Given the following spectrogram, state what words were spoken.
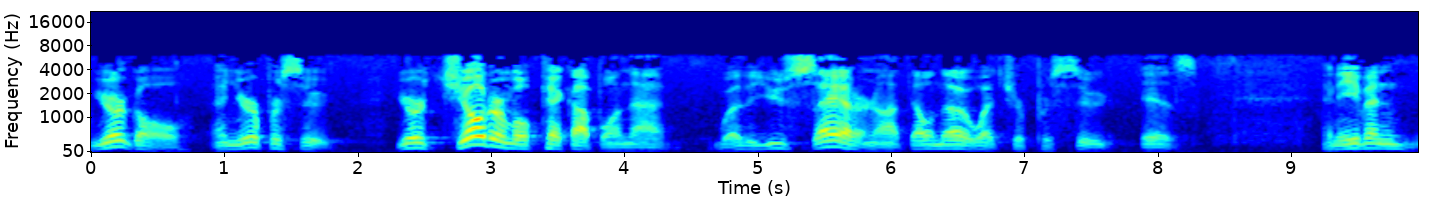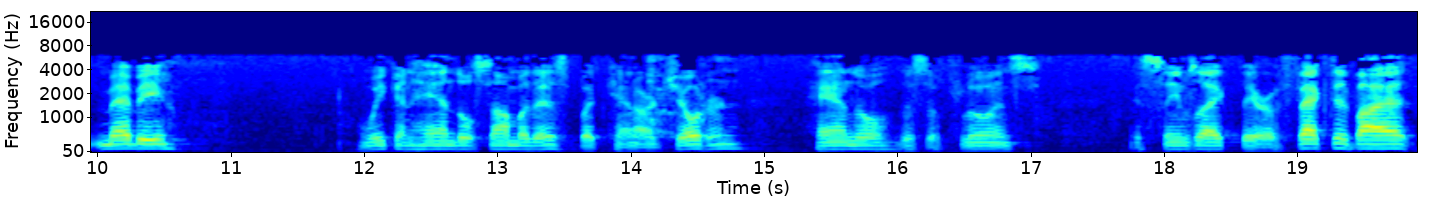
your goal, and your pursuit. Your children will pick up on that. Whether you say it or not, they'll know what your pursuit is. And even maybe we can handle some of this, but can our children handle this affluence? It seems like they're affected by it.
